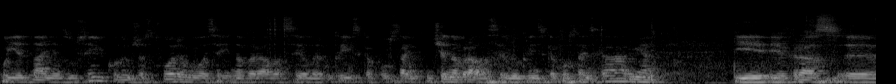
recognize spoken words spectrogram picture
поєднання зусиль, коли вже створювалася і набирала сили українська повстанська, чи набрала сили українська повстанська армія. І якраз е,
